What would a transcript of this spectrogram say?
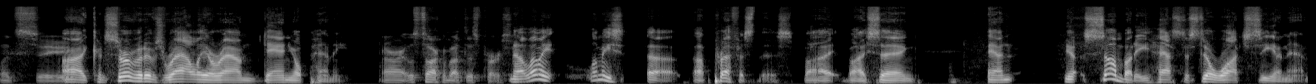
let's see. All right, conservatives rally around Daniel Penny. All right, let's talk about this person. Now let me let me uh, uh, preface this by by saying, and you know somebody has to still watch CNN.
